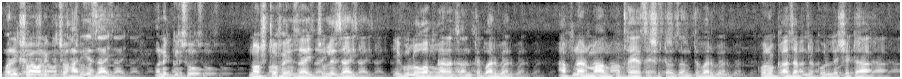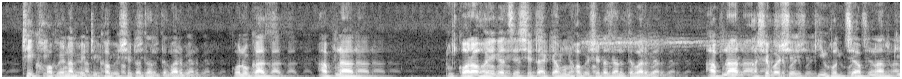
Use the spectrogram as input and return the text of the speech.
অনেক সময় অনেক কিছু হারিয়ে যায়, অনেক কিছু নষ্ট হয়ে যায়, চলে যায় এগুলো আপনারা জানতে পারবেন। আপনার মাল কোথায় আছে সেটাও জানতে পারবেন। কোনো কাজ আপনি করলে সেটা ঠিক হবে না বেঠিক হবে সেটা জানতে পারবেন। কোনো কাজ আপনার করা হয়ে গেছে, সেটা কেমন হবে সেটা জানতে পারবেন আপনার আশেপাশে কি হচ্ছে, আপনার কি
